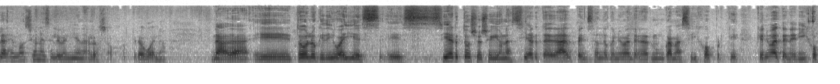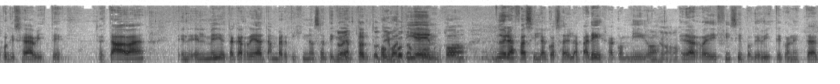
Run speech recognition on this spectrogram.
las emociones se le venían a los ojos. Pero bueno, nada, eh, todo lo que digo ahí es, es cierto. Yo llegué a una cierta edad pensando que no iba a tener nunca más hijos, porque que no iba a tener hijos porque ya, viste, ya estaba. En, en el medio de esta carrera tan vertiginosa te No queda hay tanto poco tiempo tampoco, tiempo. claro. No era fácil la cosa de la pareja conmigo. No. Era re difícil porque, viste, con esta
